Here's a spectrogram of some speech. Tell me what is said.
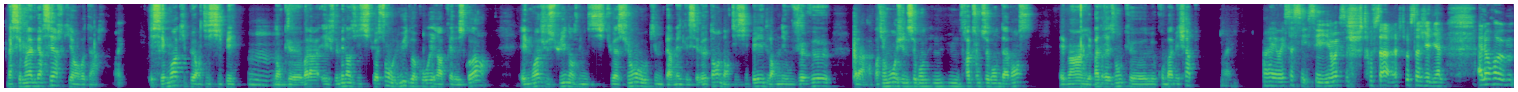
ben, c'est mon adversaire qui est en retard. Oui. Et c'est moi qui peux anticiper. Hmm. Donc euh, voilà, et je le mets dans une situation où lui doit courir après le score. Et moi, je suis dans une situation où, qui me permet de laisser le temps, d'anticiper, de l'emmener où je veux. Voilà, à partir du moment où j'ai une, seconde, une, une fraction de seconde d'avance, eh ben, il n'y a pas de raison que le combat m'échappe. Ouais, ouais, ça c'est, c'est, ouais, je trouve ça, je trouve ça génial. Alors euh,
